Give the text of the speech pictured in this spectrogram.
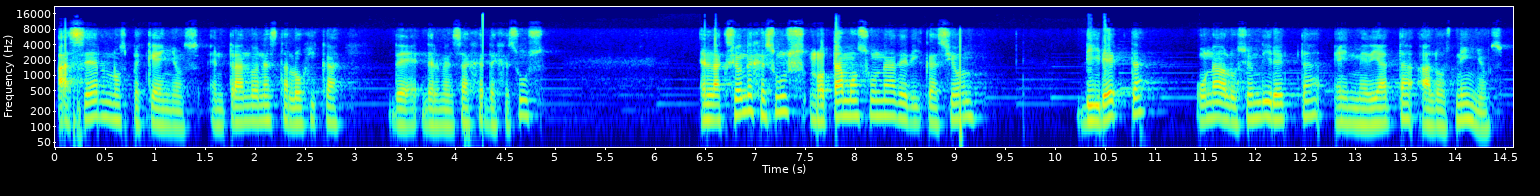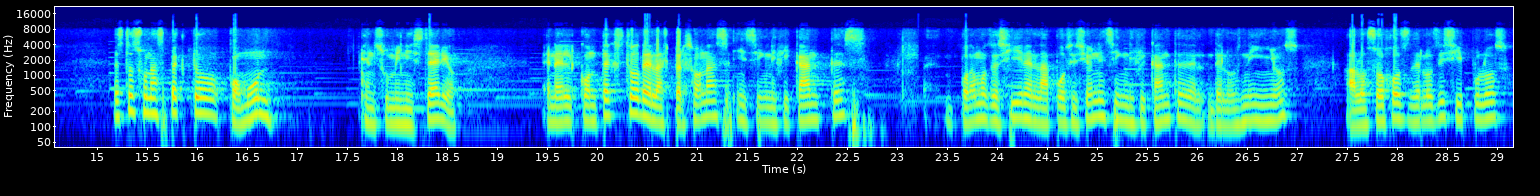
hacernos pequeños, entrando en esta lógica del mensaje de Jesús. En la acción de Jesús notamos una dedicación directa una alusión directa e inmediata a los niños. Esto es un aspecto común en su ministerio. En el contexto de las personas insignificantes, podemos decir en la posición insignificante de, los niños, a los ojos de los discípulos,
